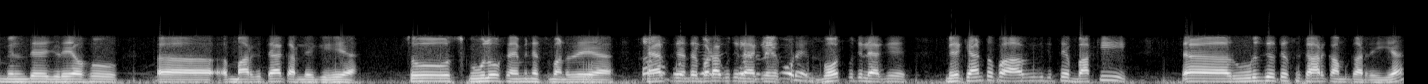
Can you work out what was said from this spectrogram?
ਮਿਲਦੇ ਜਿਹੜੇ ਉਹ ਮਾਰਗ ਤੈਅ ਕਰ ਲਏ ਗਏ ਆ। ਸੋ ਸਕੂਲ ਆਫ ਫੈਮਿਨਿਸ ਬਣ ਰਹੇ ਆ। ਹੈਲਥ ਦੇ ਅੰਦਰ ਬੜਾ ਕੁਝ ਲੈ ਕੇ ਬਹੁਤ ਕੁਝ ਲੈ ਕੇ। ਮੇਰੇ ਕਹਿਣ ਤੋਂ ਭਾਵ ਵੀ ਜਿੱਥੇ ਬਾਕੀ ਰੂਟਸ ਦੇ ਉੱਤੇ ਸਰਕਾਰ ਕੰਮ ਕਰ ਰਹੀ ਆ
